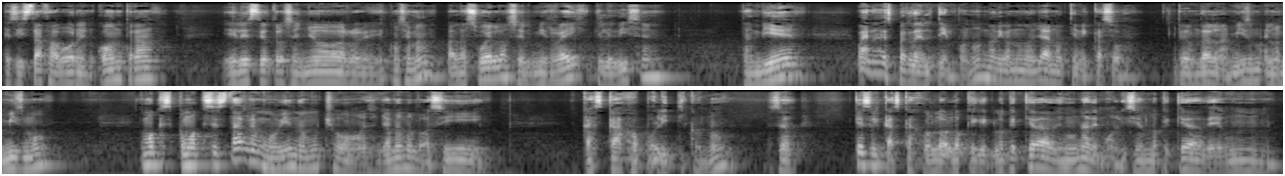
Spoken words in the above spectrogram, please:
que si está a favor o en contra, el este otro señor, eh, ¿cómo se llama? Palazuelos, el mi rey, que le dicen, también, bueno, es perder el tiempo, ¿no? No digo, no, no, ya no tiene caso redundar en, la misma, en lo mismo como que, como que se está removiendo mucho, llamémoslo así, cascajo político, ¿no? O sea, ¿qué es el cascajo? Lo, que, lo que queda de una demolición, lo que queda de un,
